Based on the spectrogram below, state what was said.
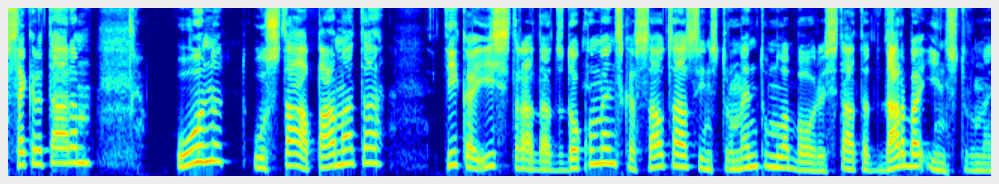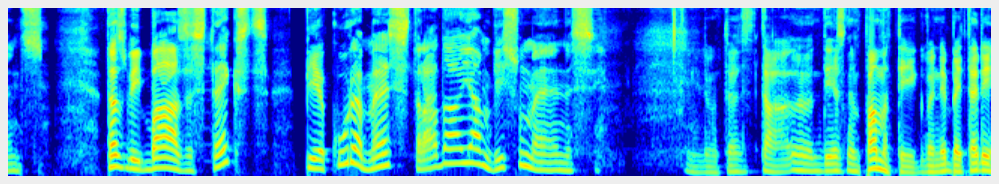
sekretāram, un uz tā pamata tika izstrādāts dokuments, kas saucās instrumentum laboris, tātad darba instruments. Tas bija bāzes teksts, pie kura mēs strādājām visu mēnesi. Nu, tas tā e, diezgan pamatīgi, vai ne? Bet arī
